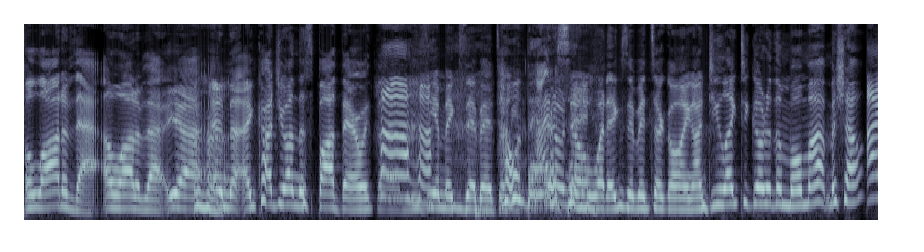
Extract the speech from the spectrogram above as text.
A lot of that. A lot of that. Yeah. Uh-huh. And I caught you on the spot there with the museum exhibits. I, How mean, I don't know what exhibits are going on. Do you like to go to the MoMA, Michelle? I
